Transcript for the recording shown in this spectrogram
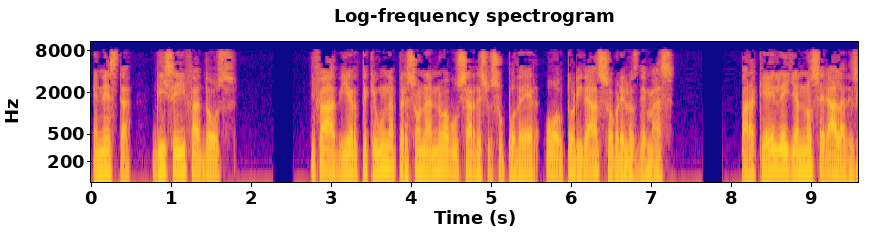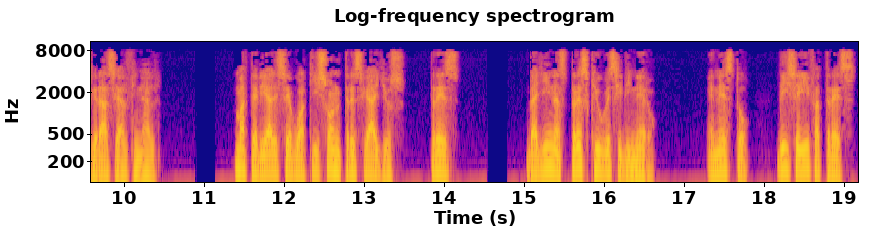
En esta, dice Ifa 2. Ifa advierte que una persona no abusar de su, su poder o autoridad sobre los demás, para que él ella no será la desgracia al final. Materiales Evo aquí son tres gallos, tres gallinas, tres cubes y dinero. En esto, dice Ifa 3.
